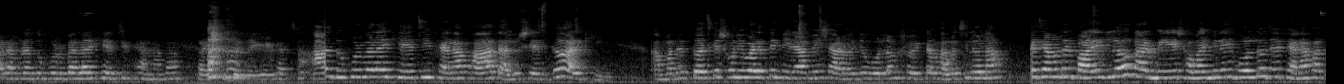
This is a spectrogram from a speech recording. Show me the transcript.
আর আমরা দুপুরবেলায় খেয়েছি ফেনা ভাত তাই লেগে গেছে। আর দুপুরবেলায় খেয়েছি ফেনা ভাত আলু সেদ্ধ আর ঘি। আমাদের তো আজকে শনিবারের দিন নিরামিষ, আর ওই যে বললাম, শরীরটা ভালো ছিল না। যে আমাদের বাড়ির লোক আর মেয়ে সবাই মিলেই বলল যে ফেনা ভাত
